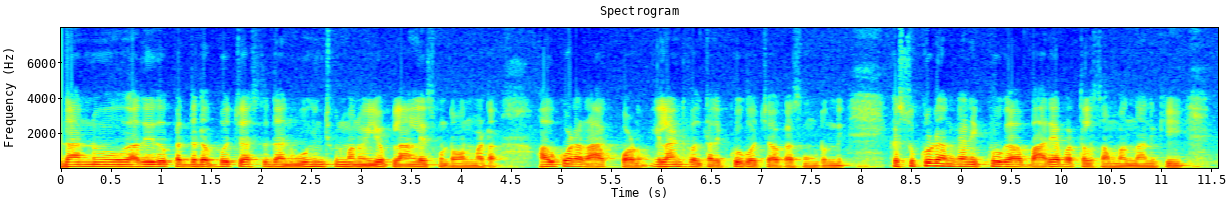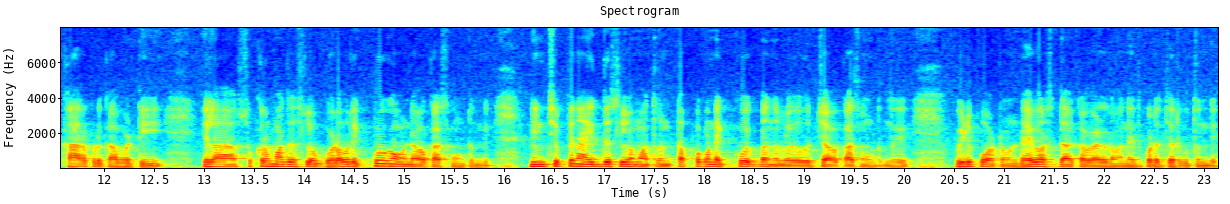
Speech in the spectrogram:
దాన్ని అదేదో పెద్ద డబ్బు వచ్చేస్తే దాన్ని ఊహించుకుని మనం ఏయో ప్లాన్లు వేసుకుంటాం అనమాట అవి కూడా రాకపోవడం ఇలాంటి ఫలితాలు ఎక్కువగా వచ్చే అవకాశం ఉంటుంది. ఇక శుక్రుడు అనగానే ఎక్కువగా భార్యాభర్తల సంబంధానికి కారకుడు కాబట్టి ఇలా శుక్రమదశలో గొడవలు ఎక్కువగా ఉండే అవకాశం ఉంటుంది. నేను చెప్పిన ఐదు దశల్లో మాత్రం తప్పకుండా ఎక్కువ ఇబ్బందులు వచ్చే అవకాశం ఉంటుంది. విడిపోవటం డైవర్స్ దాకా వెళ్ళడం అనేది కూడా జరుగుతుంది.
